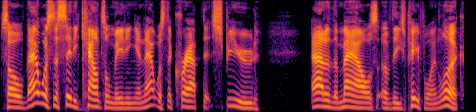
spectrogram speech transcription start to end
So that was the city council meeting, and that was the crap that spewed out of the mouths of these people. And look,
